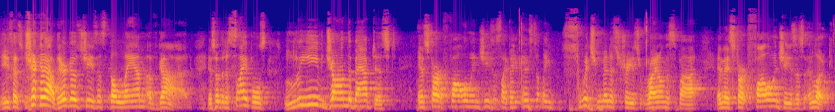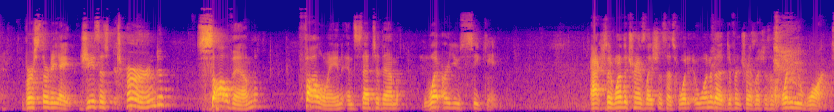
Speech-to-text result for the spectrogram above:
he says, check it out. There goes Jesus, the Lamb of God. And so the disciples leave John the Baptist and start following Jesus. Like they instantly switch ministries right on the spot and they start following Jesus. And look, verse 38 Jesus turned, saw them following, and said to them, What are you seeking? Actually, one of the translations says, what, one of the different translations says, What do you want?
